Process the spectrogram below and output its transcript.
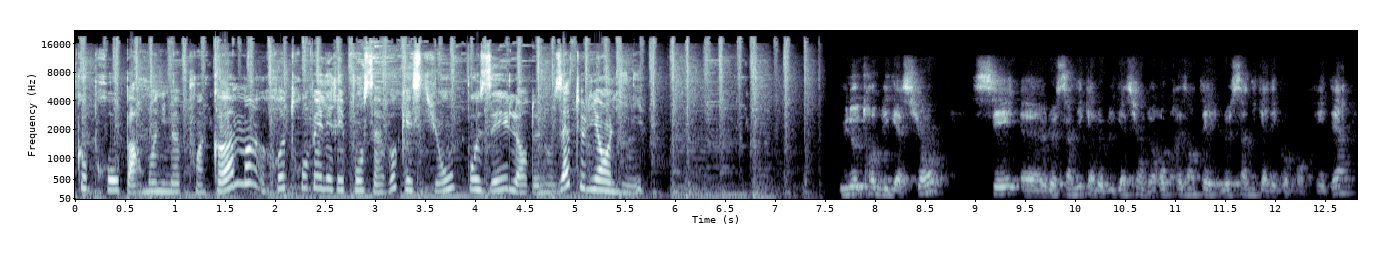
CoPro par monimmeuble.com, retrouvez les réponses à vos questions posées lors de nos ateliers en ligne. Une autre obligation, c'est euh, le syndic a l'obligation de représenter le syndicat des copropriétaires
